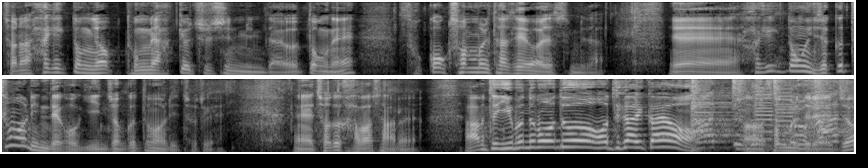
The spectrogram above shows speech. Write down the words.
저는 하객동 옆 동네 학교 출신입니다. 옆 동네. 소- 꼭 선물 타세요 하셨습니다. 예, 하객동은 이제 끄트머리인데, 거기 인천 끄트머리 쪽에. 예, 저도 가봐서 알아요. 아무튼 이분들 모두 어떻게 할까요? 어, 선물 드려야죠.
